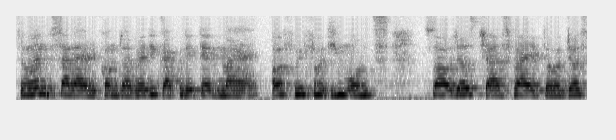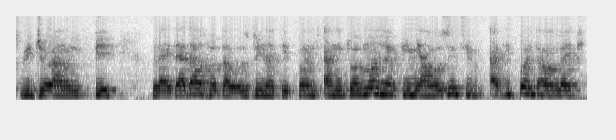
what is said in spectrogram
So when the salary comes i've already calculated my offering for the month so i'll just transfer it or just withdraw and pay like that. That's what i was doing at a point. And it was not helping me. I wasn't at the point i was like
